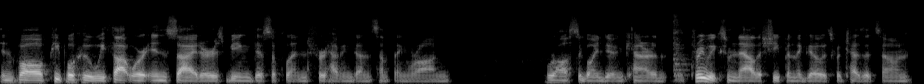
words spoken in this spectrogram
involve people who we thought were insiders being disciplined for having done something wrong. We're also going to encounter three weeks from now the sheep and the goats, which has its own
